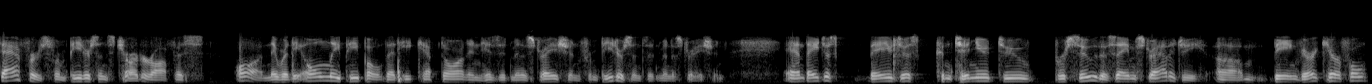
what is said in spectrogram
staffers from Peterson's charter office on. They were the only people that he kept on in his administration from Peterson's administration, and they just they just continued to pursue the same strategy, um, being very careful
